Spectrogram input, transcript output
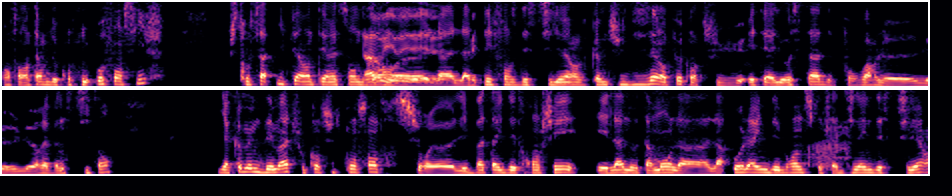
enfin en termes de contenu offensif, je trouve ça hyper intéressant de ah voir euh, la, la défense des Steelers. Comme tu le disais un peu quand tu étais allé au stade pour voir le, le, le Ravens Titan, il y a quand même des matchs où quand tu te concentres sur euh, les batailles des tranchées et là notamment la, la O-line des Browns contre la D-line des Steelers,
